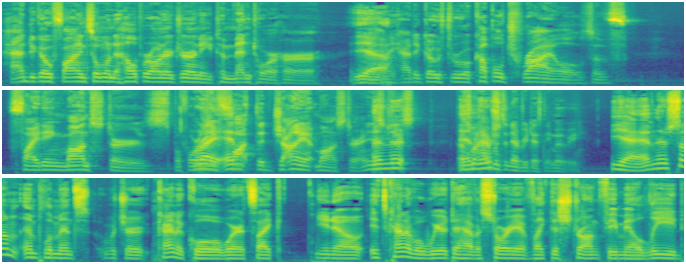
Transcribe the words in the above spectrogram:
had to go find someone to help her on her journey to mentor her. Yeah. They had to go through a couple trials of fighting monsters before Right, they and- fought the giant monster, and it's and just that's what happens in every Disney movie. Yeah, and there's some implements which are kind of cool where it's like, you know, it's kind of a weird to have a story of like this strong female lead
